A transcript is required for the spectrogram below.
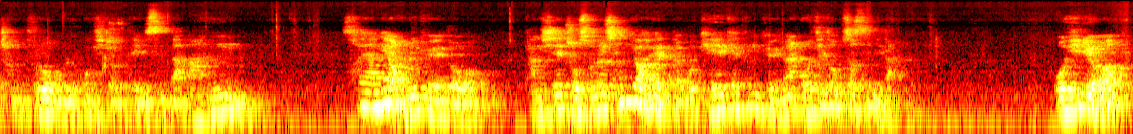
전 들어온 공식적으로 되어 있습니다만 서양의 어느 교회도 당시에 조선을 선교하겠다고 계획했던 교회는 어디도 없었습니다. 오히려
